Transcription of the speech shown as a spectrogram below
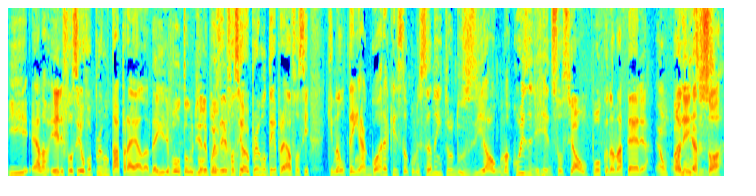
E ela, ele falou assim: Eu vou perguntar para ela. Daí ele voltou um dia voltou depois e ele falou assim: Eu perguntei para ela, falou assim: Que não tem, agora que eles estão começando a introduzir alguma coisa de rede social um pouco na matéria. É um parênteses. Olha só.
